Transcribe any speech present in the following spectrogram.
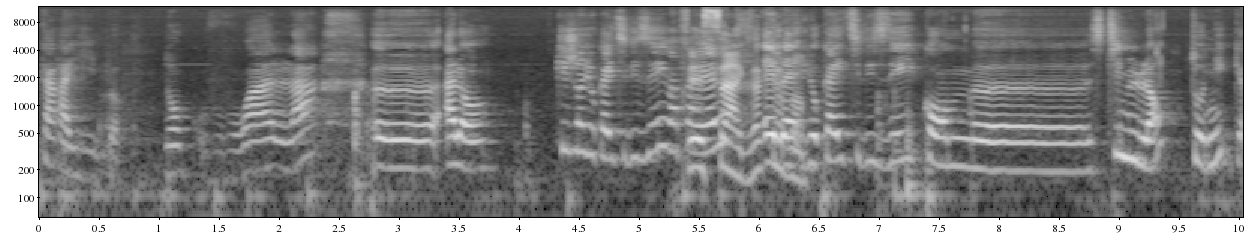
Caraïbes. Donc voilà. alors, qui j'en a utilisé, Raphaël? C'est ça, exactement. Eh bien, il a utilisé comme stimulant tonique.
